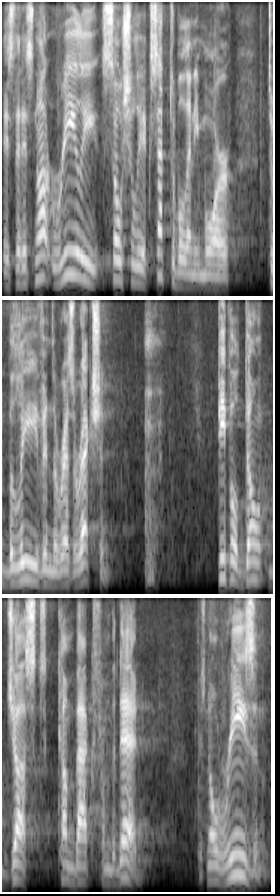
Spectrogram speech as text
is that it's not really socially acceptable anymore to believe in the resurrection. People don't just come back from the dead. There's no reason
